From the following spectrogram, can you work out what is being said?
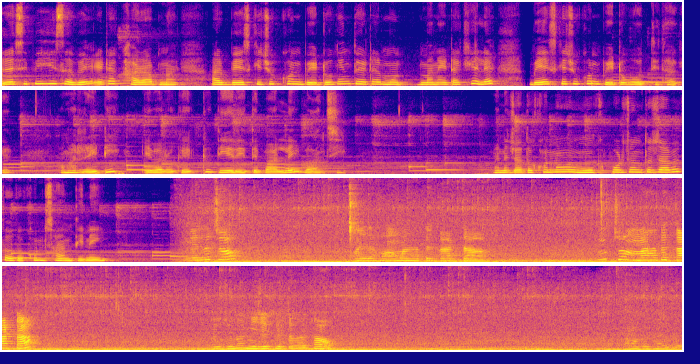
রেসিপি হিসেবে এটা খারাপ নয় আর বেশ কিছুক্ষণ পেটও কিন্তু এটার মানে এটা খেলে বেশ কিছুক্ষণ পেটও ভর্তি থাকে। আমার রেডি এবার ওকে একটু দিয়ে দিতে পারলেই বাঁচি। মানে যতক্ষণ না আমার মুখ পর্যন্ত যাবে ততক্ষণ শান্তি নেই দেখেছ ওই দেখো আমার হাতে কাটা বুঝছ আমার হাতে কাটা ওই জন্য নিজে খেতে হয় খাও আমাকে খাইবে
